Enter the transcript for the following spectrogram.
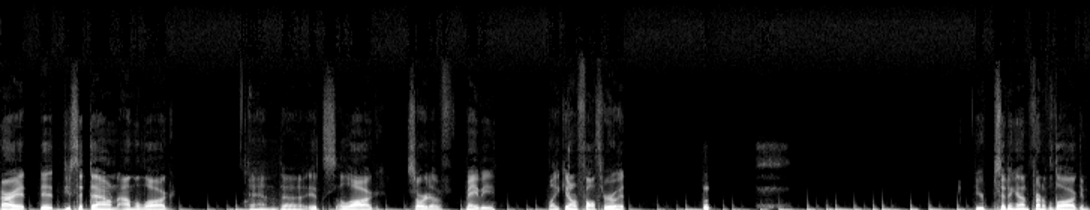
all right, it, you sit down on the log, and uh, it's a log, sort of, maybe. Like you don't fall through it. You're sitting on front of a log in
